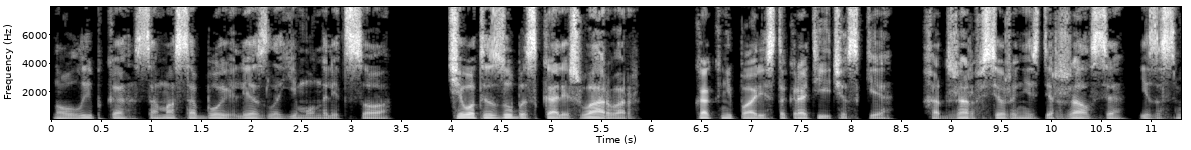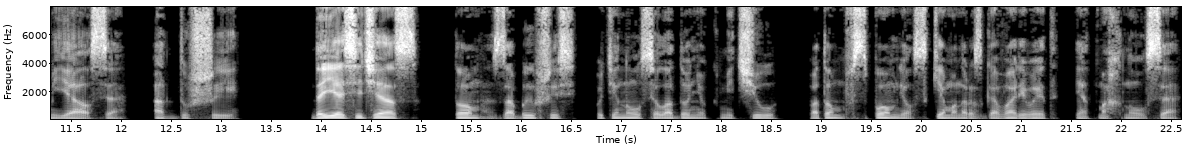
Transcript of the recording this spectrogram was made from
но улыбка сама собой лезла ему на лицо. «Чего ты зубы скалишь, варвар?» «Как не по-аристократически». Хаджар все же не сдержался и засмеялся от души. «Да я сейчас...» Том, забывшись, потянулся ладонью к мечу, Потом вспомнил, с кем он разговаривает, и отмахнулся.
